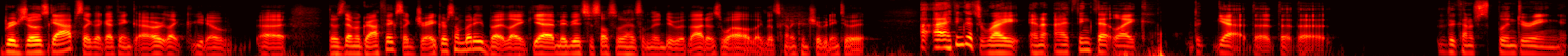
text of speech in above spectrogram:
bridge those gaps like like I think or like you know uh those demographics like Drake or somebody but like yeah maybe it's just also has something to do with that as well like that's kind of contributing to it I, I think that's right, and I- think that like the yeah the the the the kind of splintering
